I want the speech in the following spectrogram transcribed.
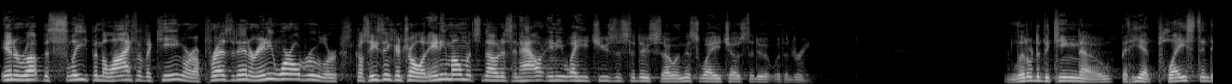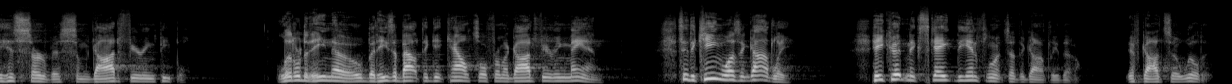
interrupt the sleep in the life of a king or a president or any world ruler because he's in control at any moment's notice and how any way he chooses to do so. In this way, he chose to do it with a dream. And little did the king know, but he had placed into his service some God fearing people. Little did he know, but he's about to get counsel from a God fearing man. See, the king wasn't godly. He couldn't escape the influence of the godly, though, if God so willed it.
